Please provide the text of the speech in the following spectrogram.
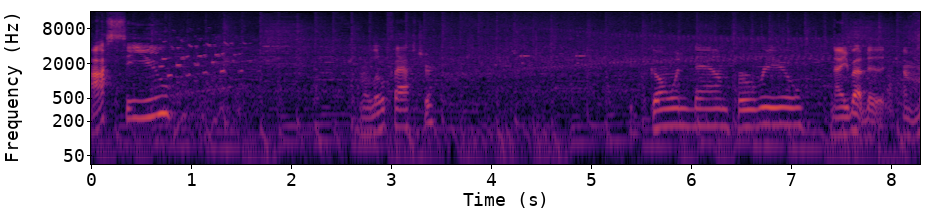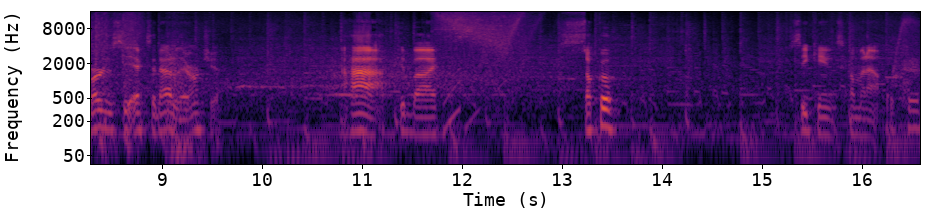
I see you. I'm a little faster. Going down for real. Now you're about to emergency exit out of there, aren't you? Aha! Goodbye. Sucker. Seaking's coming out. Okay.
